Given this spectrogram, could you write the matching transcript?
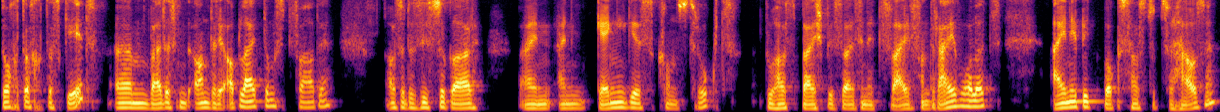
Doch, doch, das geht, ähm, weil das sind andere Ableitungspfade. Also das ist sogar ein, ein gängiges Konstrukt. Du hast beispielsweise eine 2 von 3 Wallet. Eine Bitbox hast du zu Hause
